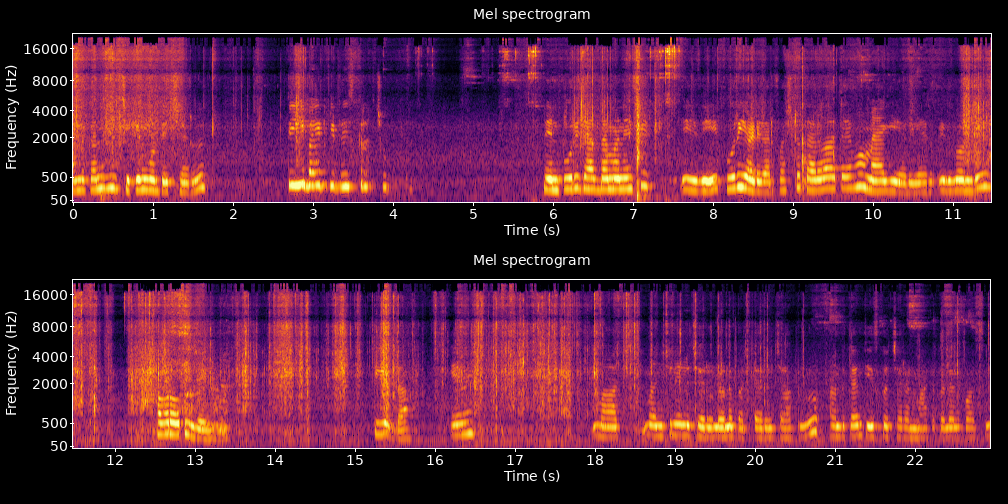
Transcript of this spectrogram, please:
అందుకని చికెన్ కూడా తెచ్చారు. తీ బయటికి తీసుకురా చూ. నేను పూరి చేద్దామనేసి ఇది పూరి అడిగారు. ఫస్ట్ తర్వాత ఏమో మ్యాగీ అడిగారు. ఇదిగోండి కవర్ ఓపెన్ చేయండి. తీయద్దా ఏమి? మా మంచినీళ్ళ చెరువులోనే పట్టారు చేపలు అందుకని తీసుకొచ్చారనమాట పిల్లల కోసం.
